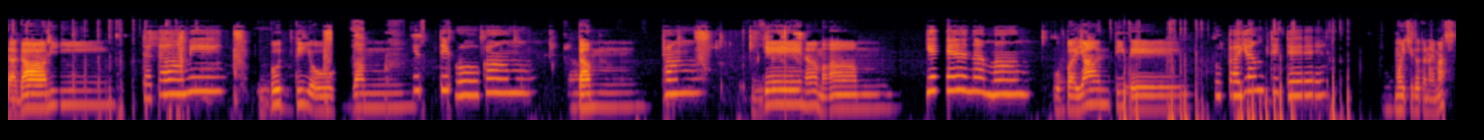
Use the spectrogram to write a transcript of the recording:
ददामि ददामि बुद्धियोगं युक्तियोगम् ッティゴガム、 तं タム、 येन माम् イエナマン、 उपयान्ति ते ウパヤンティテ、もう一度唱えます。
